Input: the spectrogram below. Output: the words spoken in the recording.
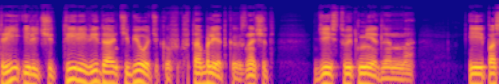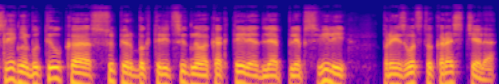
Три или четыре вида антибиотиков в таблетках, значит, действует медленно – и последняя бутылка супербактерицидного коктейля для плебсвилей производства Карастеля.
